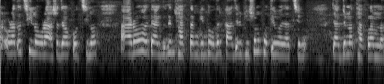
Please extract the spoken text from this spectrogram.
আর ওরা তো ছিল, ওরা আসা যাওয়া করছিল। আরও হয়তো এক দুদিন থাকতাম, কিন্তু ওদের কাজের ভীষণ ক্ষতি হয়ে যাচ্ছিল। যার জন্য থাকলাম না।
